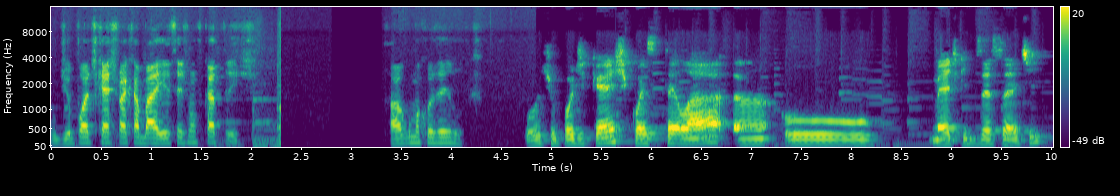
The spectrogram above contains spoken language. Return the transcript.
Um dia o podcast vai acabar aí e vocês vão ficar tristes. Fala alguma coisa aí, Lucas. O último podcast com a Estelar, uh, o Magic 17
